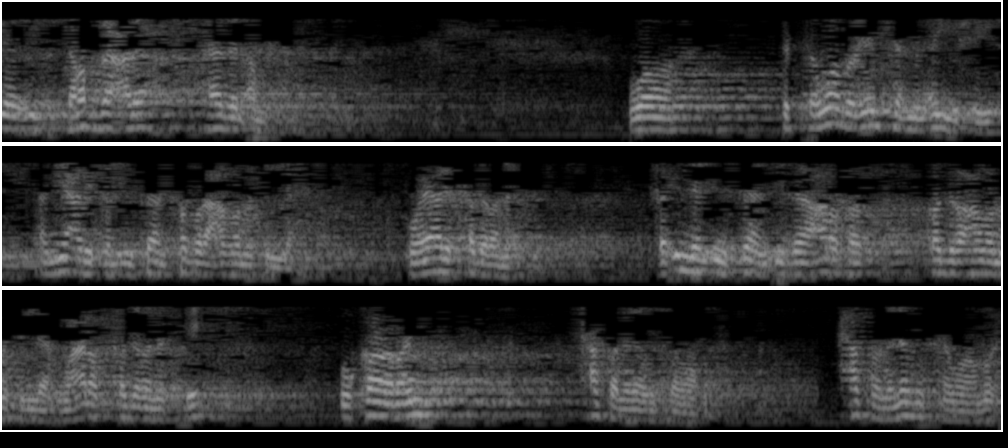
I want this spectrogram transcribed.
يتربى على هذا الأمر. والتواضع ينشأ من أي شيء؟ أن يعرف الإنسان قدر عظمة الله ويعرف قدر نفسه. فإن الإنسان إذا عرف قدر عظمة الله وعرف قدر نفسه وقارن حصل له التواضع. حصل له التواضع.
